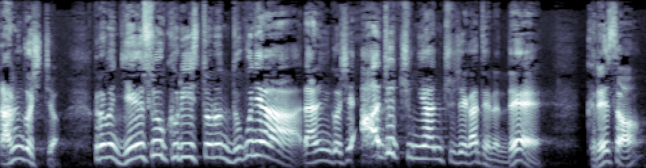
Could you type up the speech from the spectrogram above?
라는 것이죠. 그러면 예수 그리스도는 누구냐? 라는 것이 아주 중요한 주제가 되는데 그래서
